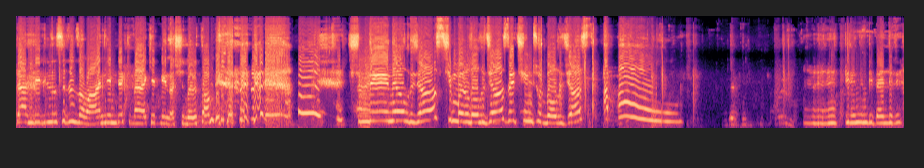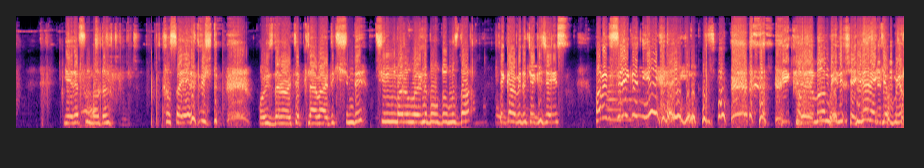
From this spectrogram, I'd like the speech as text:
ben belini ısırdığım zaman annem diyor ki merak etmeyin aşıları tam. Şimdi ne alacağız? Çin marulu alacağız ve Çin turbo alacağız. Abo! Evet, birinin biberleri yere fırladı. Kasa yere düştü. O yüzden öyle tepkiler verdik. Şimdi Çin marullarını bulduğumuzda tekrar video çekeceğiz. Abi bir sürekli niye ekrana giriyorsun? Bir kameraman beni çekiyor. Bilerek yapıyor.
